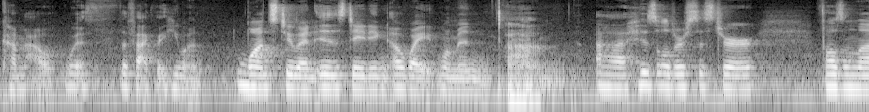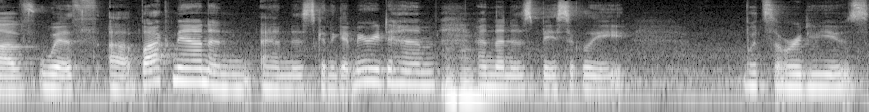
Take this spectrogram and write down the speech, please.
come out with the fact that he want, wants to and is dating a white woman. Uh-huh. Um, uh, his older sister falls in love with a black man and, and is going to get married to him, Mhm. and then is basically, what's the word you use?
